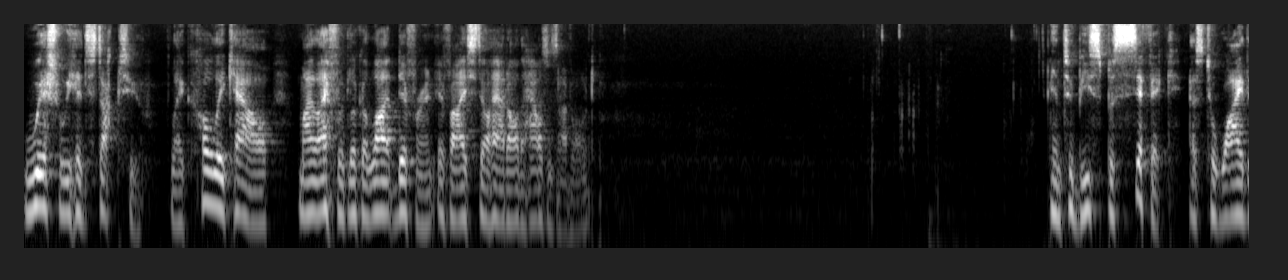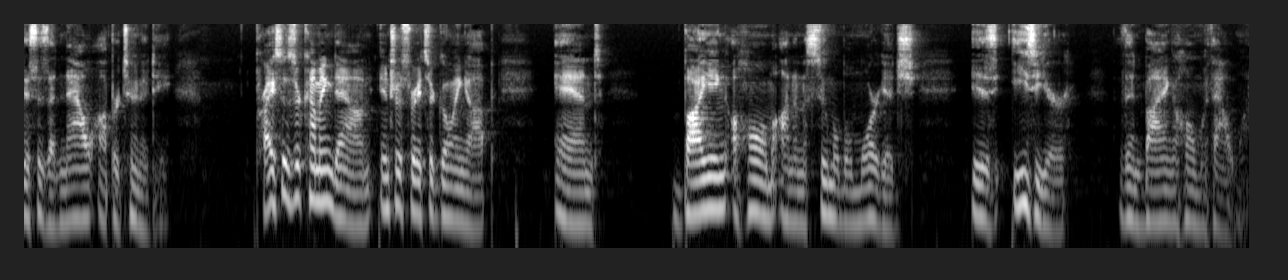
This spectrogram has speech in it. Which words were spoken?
wish we had stuck to. Like, holy cow, my life would look a lot different if I still had all the houses I've owned. And to be specific as to why this is a now opportunity. Prices are coming down, interest rates are going up, and buying a home on an assumable mortgage is easier than buying a home without one.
